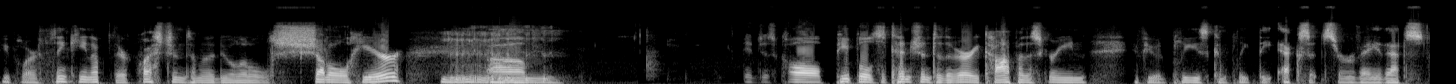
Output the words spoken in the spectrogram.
people are thinking up their questions, I'm going to do a little shuttle here. um, and just call people's attention to the very top of the screen. If you would please complete the exit survey. That's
